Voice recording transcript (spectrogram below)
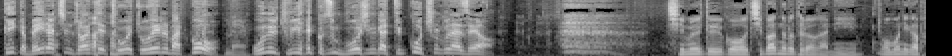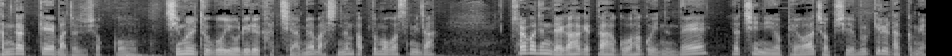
그러니까 매일 아침 저한테 조회, 조회를 받고 네. 오늘 주의할 것은 무엇인가 듣고 출근하세요. 짐을 들고 집 안으로 들어가니 어머니가 반갑게 맞아주셨고 짐을 두고 요리를 같이 하며 맛있는 밥도 먹었습니다. 설거지는 내가 하겠다 하고 하고 있는데 여친이 옆에와 접시에 물기를 닦으며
